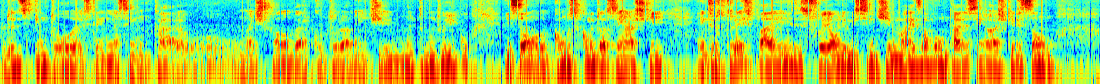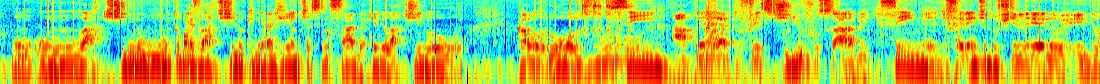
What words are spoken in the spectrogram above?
grandes pintores, tem assim, cara, o, o México é um lugar culturalmente muito, muito rico. E são, como se comentou assim, acho que entre os três países foi onde eu me senti mais à vontade, assim, eu acho que eles são um, um latino muito mais latino que nem a gente, assim, sabe? Aquele latino caloroso, Sim. aberto, festivo, sabe? Sim. É diferente do chileno e do,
